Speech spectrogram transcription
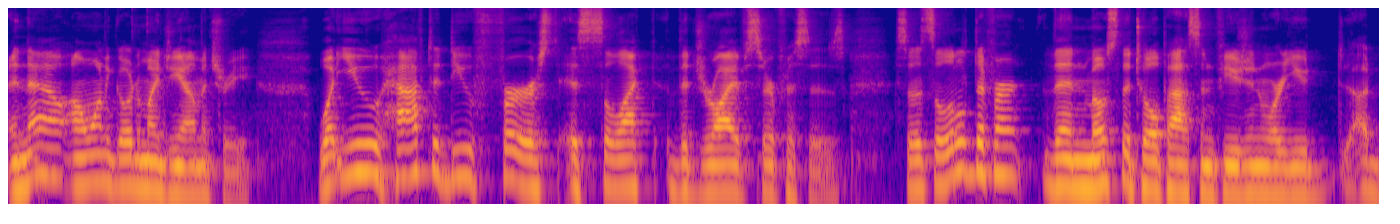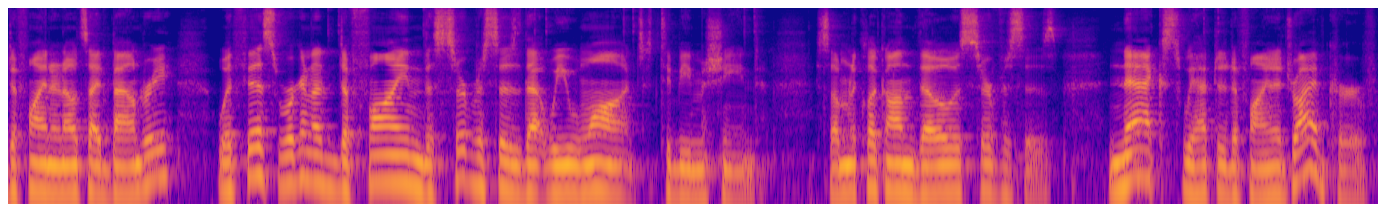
And now I wanna go to my geometry. What you have to do first is select the drive surfaces. So it's a little different than most of the toolpaths in Fusion where you uh, define an outside boundary. With this, we're gonna define the surfaces that we want to be machined. So I'm gonna click on those surfaces. Next, we have to define a drive curve.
